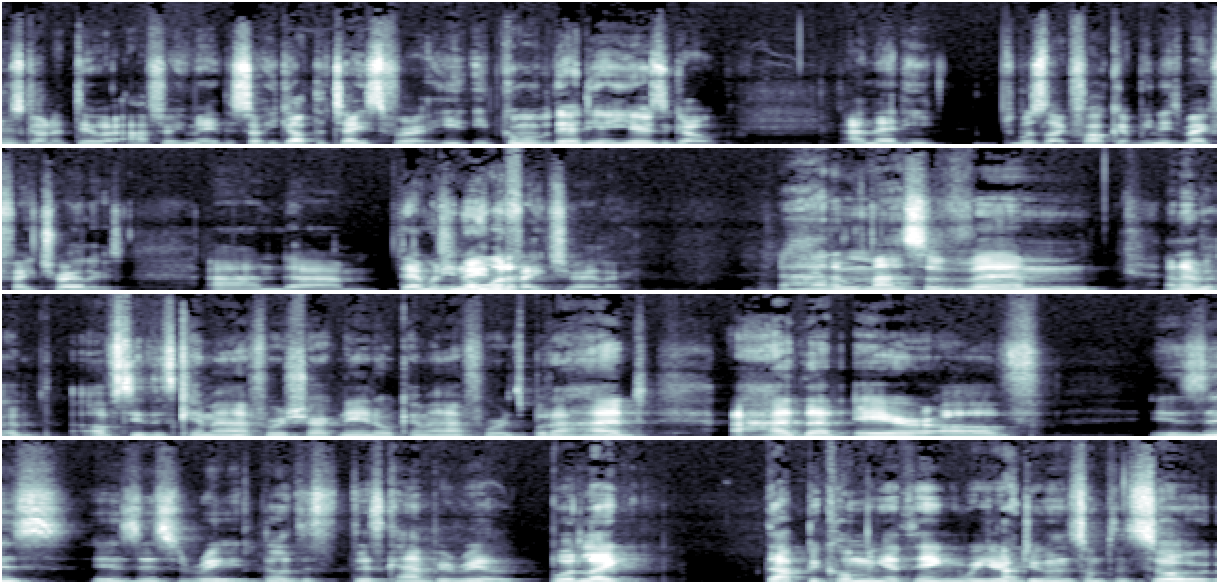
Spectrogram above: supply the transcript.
was going to do it after he made this. So he got the taste for it. He, he'd come up with the idea years ago, and then he was like, "Fuck it, we need to make fake trailers." And um, then when Do he made the it- fake trailer, It had a massive, um, and I, I- obviously this came afterwards. Sharknado came afterwards, but I had, I had that air of, is this, is this real? No, this, this can't be real. But like that becoming a thing where you're And- doing something, so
